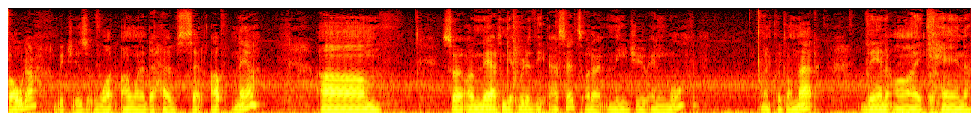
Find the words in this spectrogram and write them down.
folder, which is what I wanted to have set up now. Um, so I'm now can get rid of the assets. I don't need you anymore. I click on that. Then I can,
